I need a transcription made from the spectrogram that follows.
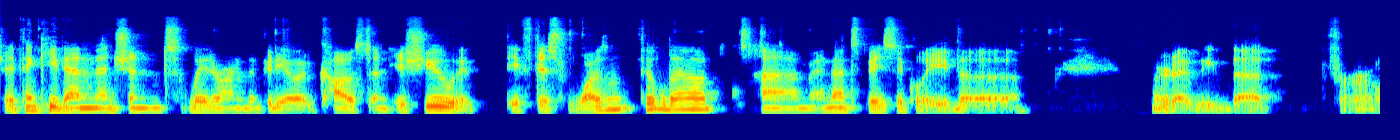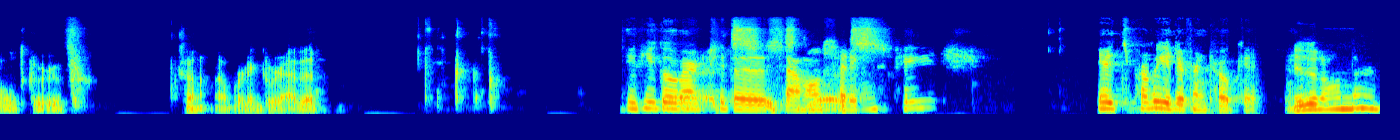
which I think he then mentioned later on in the video, it caused an issue if, if this wasn't filled out. Um, and that's basically the, where did I leave that for our old group? I don't know where to grab it. If you go back to the SAML settings page, it's probably a different token. Is it on there?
